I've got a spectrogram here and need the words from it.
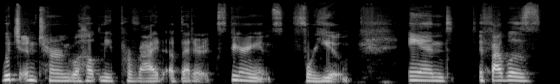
which in turn will help me provide a better experience for you. And if I was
